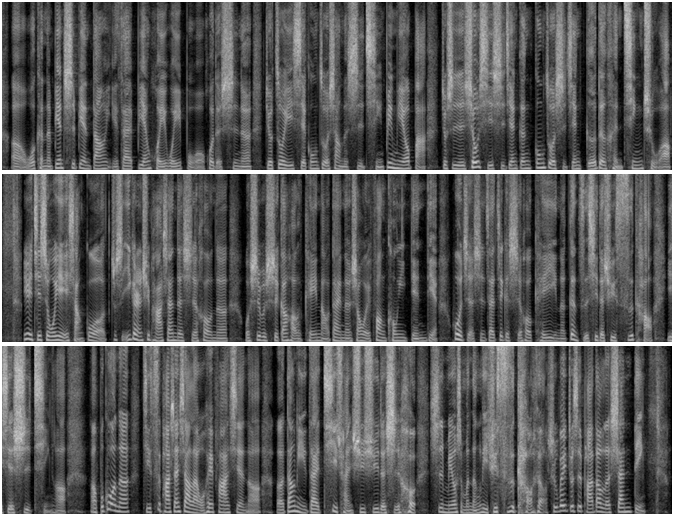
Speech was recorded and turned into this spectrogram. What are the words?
呃，我可能边吃便当。也在边回微博，或者是呢，就做一些工作上的事情，并没有把就是休息时间跟工作时间隔得很清楚啊。因为其实我也想过，就是一个人去爬山的时候呢，我是不是刚好可以脑袋呢稍微放空一点点，或者是在这个时候可以呢更仔细的去思考一些事情啊啊。不过呢，几次爬山下来，我会发现呢，呃，当你在气喘吁吁的时候，是没有什么能力去思考的，除非。就是爬到了山顶。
